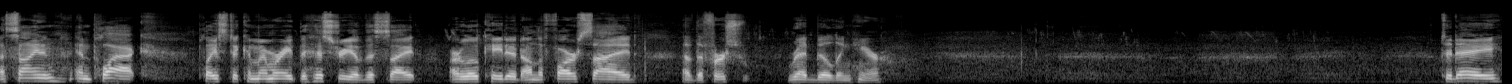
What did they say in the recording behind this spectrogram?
A sign and plaque placed to commemorate the history of this site are located on the far side of the first red building here. Today,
